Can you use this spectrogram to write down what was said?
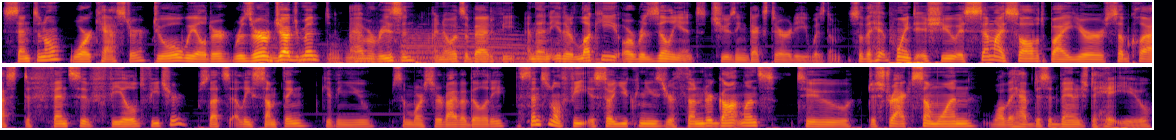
Sentinel, Warcaster, Dual Wielder, Reserve Judgment. I have a reason. I know it's a bad feat. And then either Lucky or Resilient, choosing Dexterity, Wisdom. So the hit point issue is semi-solved by your subclass Defensive Field feature. So that's at least something, giving you some more survivability. The Sentinel feat is so you can use your Thunder Gauntlets to distract someone while they have disadvantage to hit you,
